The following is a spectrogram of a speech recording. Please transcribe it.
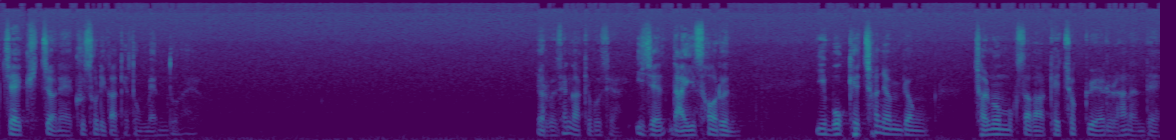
제 귓전에 그 소리가 계속 맴돌아요. 여러분 생각해 보세요. 이제 나이 서른 이 목회 천연병 젊은 목사가 개척 교회를 하는데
